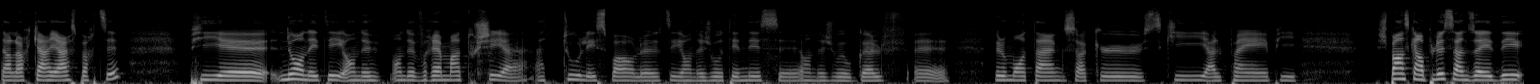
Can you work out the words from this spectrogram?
dans leur carrière sportive. Puis euh, nous, on a, été, on, a, on a vraiment touché à, tous les sports. Là. On a joué au tennis, euh, on a joué au golf, euh, vélo montagne, soccer, ski, alpin. Puis je pense qu'en plus, ça nous a aidé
